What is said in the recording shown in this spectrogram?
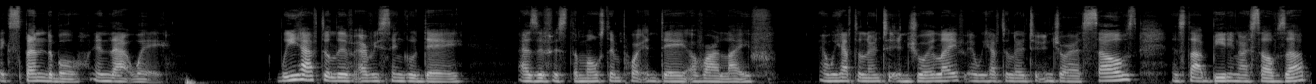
expendable in that way. We have to live every single day as if it's the most important day of our life. And we have to learn to enjoy life and we have to learn to enjoy ourselves and stop beating ourselves up.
